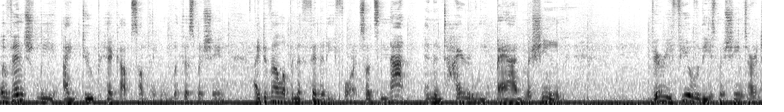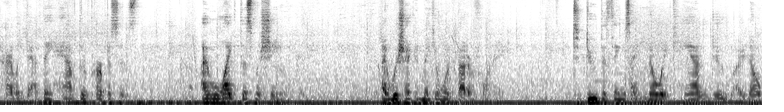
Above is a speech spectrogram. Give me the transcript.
Eventually, I do pick up something with this machine. I develop an affinity for it, so it's not an entirely bad machine. Very few of these machines are entirely bad. They have their purposes. I like this machine. I wish I could make it work better for me. To do the things I know it can do. I know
